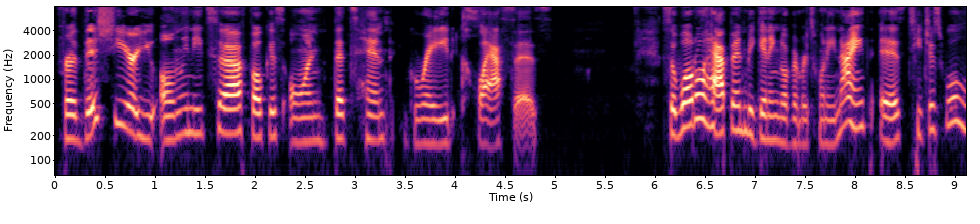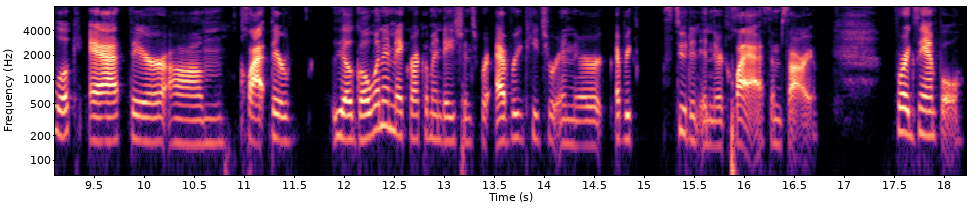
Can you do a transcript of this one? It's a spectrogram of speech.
For this year, you only need to focus on the 10th grade classes. So what will happen beginning November 29th is teachers will look at their um class their they'll go in and make recommendations for every teacher in their every student in their class. I'm sorry. For example,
